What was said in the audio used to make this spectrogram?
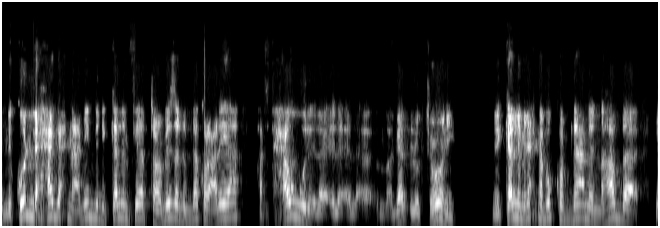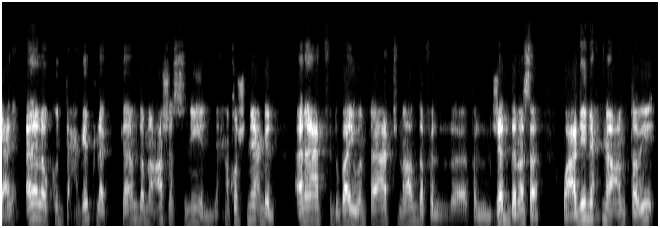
إن كل حاجة إحنا قاعدين بنتكلم فيها الترابيزة اللي بناكل عليها هتتحول إلى إلى مجال إلكتروني بنتكلم إن إحنا بكرة بنعمل النهارده يعني أنا لو كنت حكيت لك الكلام ده من 10 سنين إن إحنا نخش نعمل أنا قاعد في دبي وأنت قاعد في النهارده في في الجدة مثلا وقاعدين إحنا عن طريق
